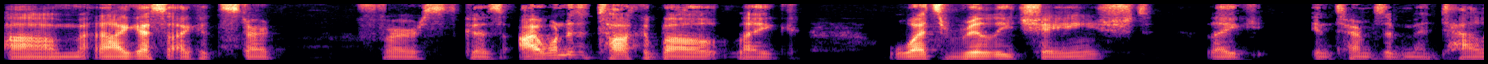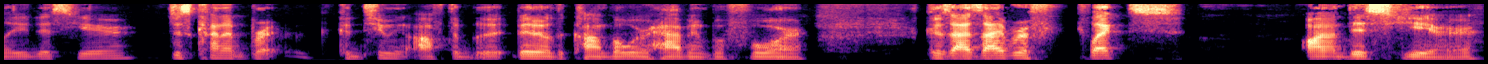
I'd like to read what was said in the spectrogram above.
Um, and I guess I could start first because I wanted to talk about like what's really changed, like in terms of mentality this year. Just kind of bre- continuing off the bit of the combo we were having before, because as I reflect on this year,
